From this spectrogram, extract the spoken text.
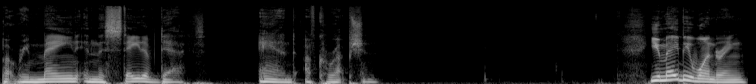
but remain in the state of death and of corruption. You may be wondering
